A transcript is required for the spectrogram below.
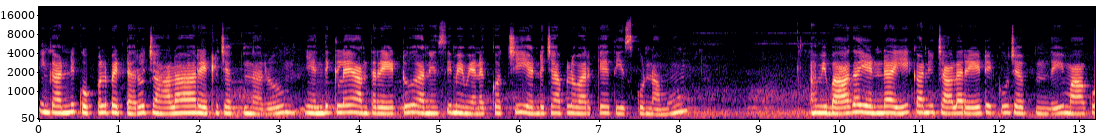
ఇంకా అన్ని కుప్పలు పెట్టారు. చాలా రేట్లు చెప్తున్నారు. ఎందుకులే అంత రేటు అనేసి మేము వెనక్కి వచ్చి ఎండు చేపల వరకే తీసుకున్నాము. అవి బాగా ఎండాయి కానీ చాలా రేట్ ఎక్కువ చెప్తుంది. మాకు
